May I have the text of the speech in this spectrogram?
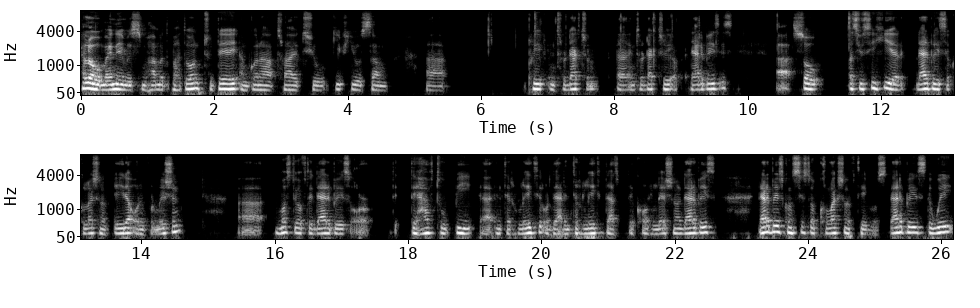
Hello, my name is Mohammed Bahdoon. Today I'm gonna try to give you some uh, brief introduction uh, introductory of databases. Uh, so as you see here, database is a collection of data or information. Uh, most of the database or they have to be uh, interrelated or they are interrelated. That's what they call relational database. Database consists of collection of tables. Database, the way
